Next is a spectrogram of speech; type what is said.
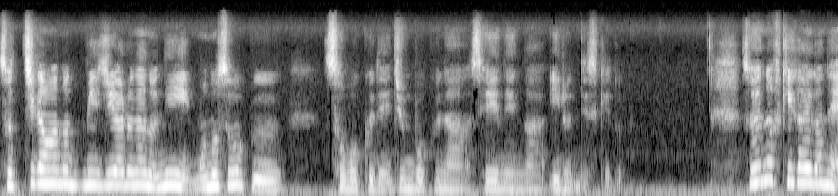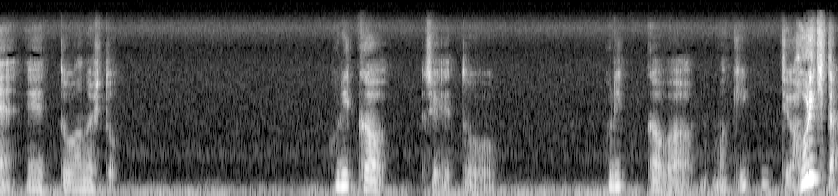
そっち側のビジュアルなのにものすごく素朴で純朴な青年がいるんですけど。それの吹き替えがねえっとあの人。堀川えっと堀川真希？違う堀北。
